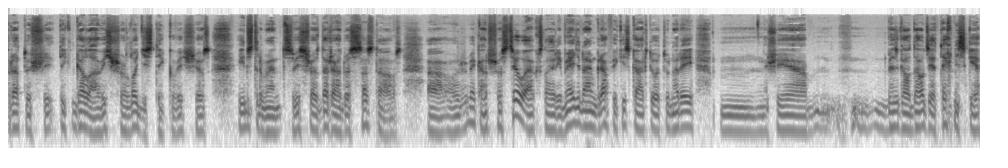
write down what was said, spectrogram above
pratuši tikt galā visu šo loģistiku, visus šos instrumentus, visus šos dažādos sastāvus. Uh, un vienkārši šos cilvēkus, lai arī mēģinājumu grafiku izkārtot, un arī mm, šie bezgalīgi daudzie tehniskie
